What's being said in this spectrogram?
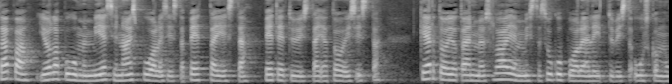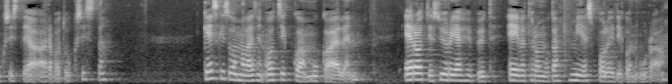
Tapa, jolla puhumme mies- ja naispuolisista pettäjistä, petetyistä ja toisista, kertoo jotain myös laajemmista sukupuoleen liittyvistä uskomuksista ja arvotuksista. Keskisuomalaisen otsikkoa mukaillen – Erot ja syrjähypyt eivät romuta miespoliitikon uraa.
